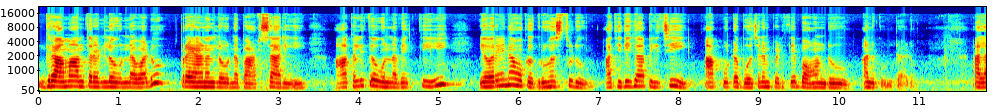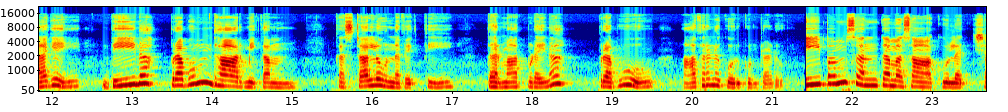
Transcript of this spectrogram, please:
గ్రామాంతరంలో ఉన్నవాడు ప్రయాణంలో ఉన్న పాటసారి ఆకలితో ఉన్న వ్యక్తి ఎవరైనా ఒక గృహస్థుడు అతిథిగా పిలిచి ఆ పూట భోజనం పెడితే బాగుండు అనుకుంటాడు. అలాగే దీన ప్రభుం ధార్మికం. కష్టాల్లో ఉన్న వ్యక్తి ధర్మాత్ముడైన ప్రభువు ఆదరణ కోరుకుంటాడు. దీపం సంతమసాకులచ్చ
